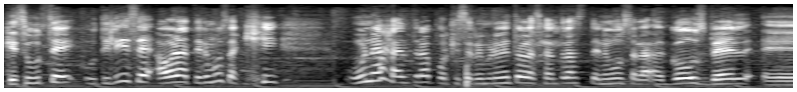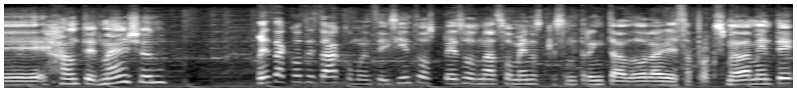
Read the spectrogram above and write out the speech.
que se utilice. Ahora tenemos aquí una Hantra, porque se reimplementan las Hantras, tenemos a la Ghost Bell eh, Haunted Mansion. Esta cosa estaba como en 600 pesos más o menos, que son 30 dólares aproximadamente.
